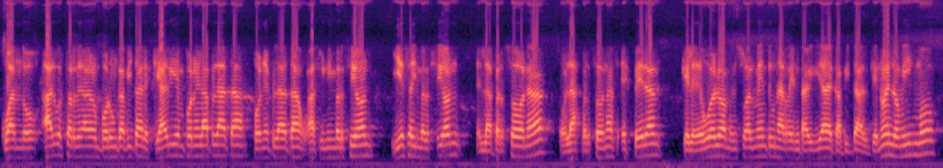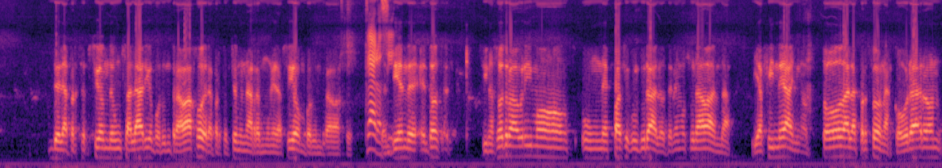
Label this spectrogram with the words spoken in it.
Cuando algo está ordenado por un capital es que alguien pone la plata, pone plata, hace una inversión y esa inversión la persona o las personas esperan que le devuelva mensualmente una rentabilidad de capital, que no es lo mismo de la percepción de un salario por un trabajo, de la percepción de una remuneración por un trabajo. Claro, ¿Se entiende? Entonces, si nosotros abrimos un espacio cultural o tenemos una banda y a fin de año todas las personas cobraron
